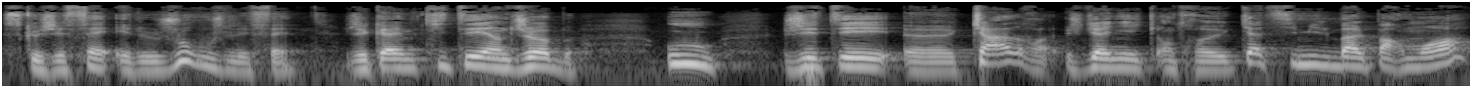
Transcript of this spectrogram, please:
Ce que j'ai fait, et le jour où je l'ai fait, j'ai quand même quitté un job où j'étais euh, cadre, je gagnais entre 4 6 000 balles par mois,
